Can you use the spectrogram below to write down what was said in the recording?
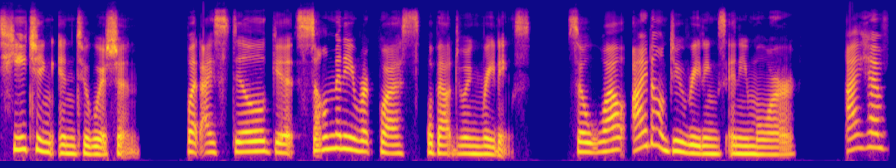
teaching intuition but I still get so many requests about doing readings. So while I don't do readings anymore, I have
